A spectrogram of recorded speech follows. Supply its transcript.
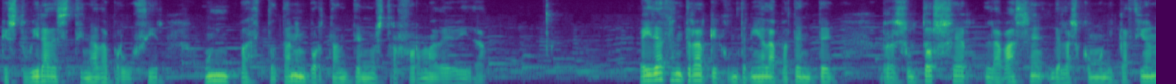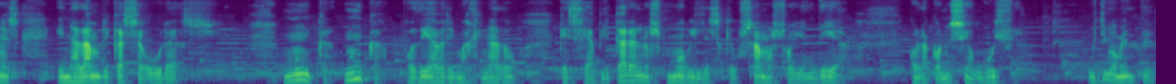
que estuviera destinada a producir un impacto tan importante en nuestra forma de vida. La idea central que contenía la patente resultó ser la base de las comunicaciones inalámbricas seguras. Nunca, nunca podía haber imaginado que se aplicara en los móviles que usamos hoy en día con la conexión Wi-Fi. Últimamente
